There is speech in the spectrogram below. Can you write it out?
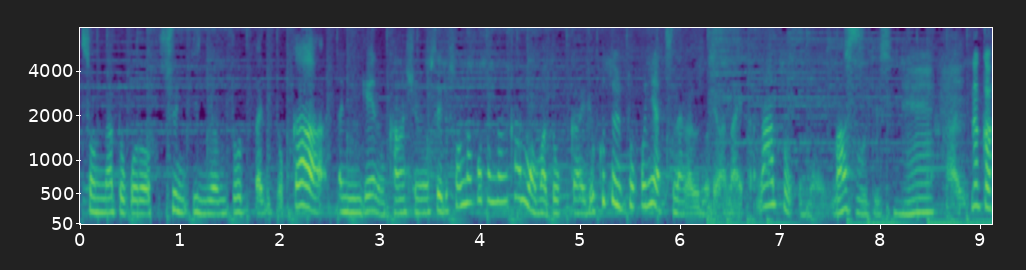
そんなところ瞬時に読み取ったりとか人間への関心を寄せるそんなことなんかも、まあ、読解力というところにはつながるのではないかなと思います。そうですね。はい。なんか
